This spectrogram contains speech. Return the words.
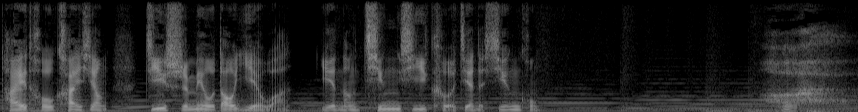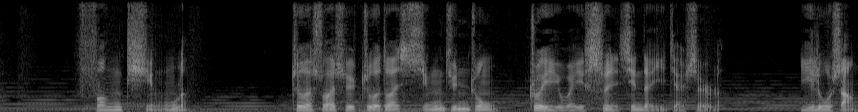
抬头看向，即使没有到夜晚，也能清晰可见的星空。啊。风停了，这算是这段行军中最为顺心的一件事了。一路上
